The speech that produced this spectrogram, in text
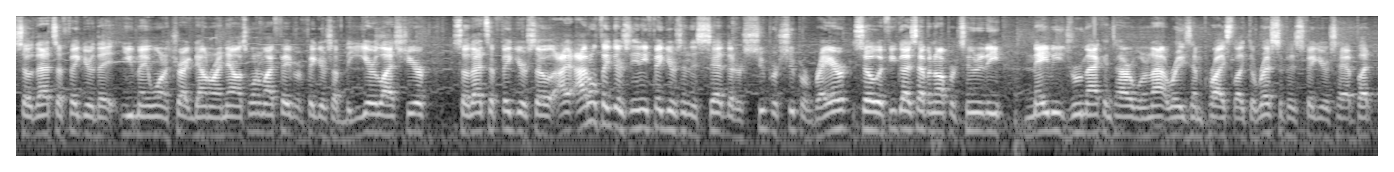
So that's a figure that you may want to track down right now. It's one of my favorite figures of the year last year. So that's a figure. So I, I, don't think there's any figures in this set that are super, super rare. So if you guys have an opportunity, maybe Drew McIntyre will not raise in price like the rest of his figures have. But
